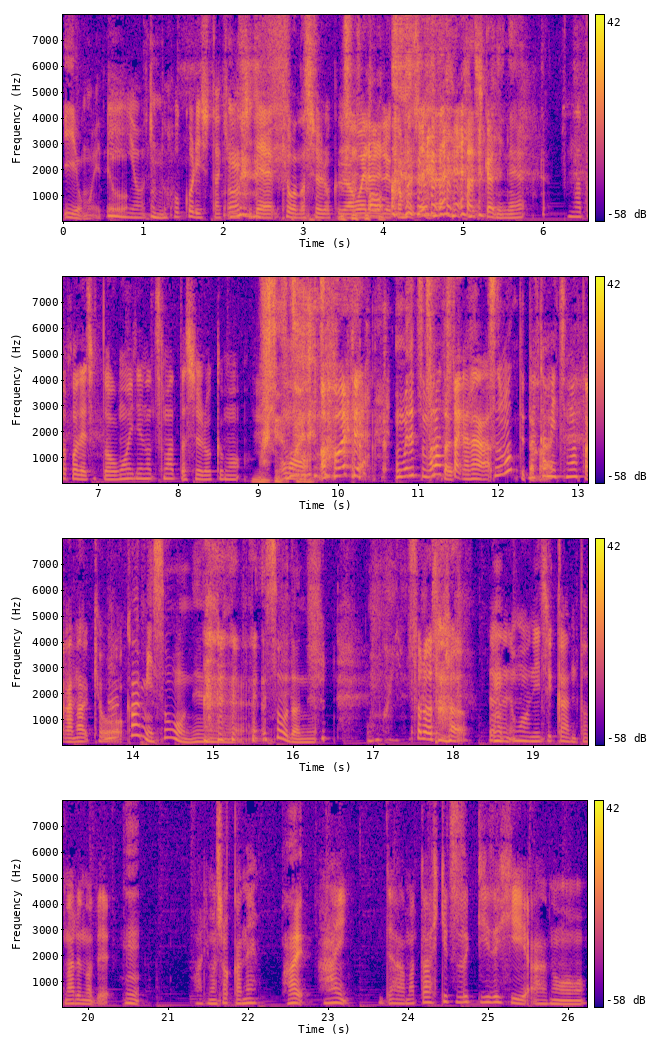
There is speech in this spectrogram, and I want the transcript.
いい思い出を。いいよ。ちょっとほっこりした気持ちで、今日の収録が終えられるかもしれなうんい。確かにね。そんなとこでちょっと思い出の詰まった収録も。思い出思い出、思い出詰詰まってたかな？詰まってたか？中身詰まったかな今日。中身、そうね。そうだね。そろそろ、うんもう2時間となるので、うん。終わりましょうかね。はい。はい。じゃあまた引き続きぜひ、あの、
